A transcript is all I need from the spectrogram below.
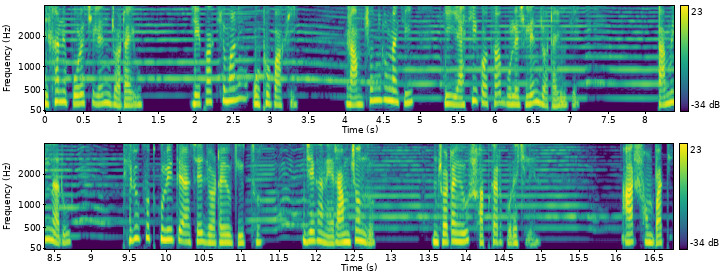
এখানে পড়েছিলেন জটায়ু। লেপাক্ষী মানে ওঠো পাখি। রামচন্দ্র নাকি এই একই কথা বলেছিলেন জটায়ুকে। তামিলনাড়ু থিরুপুতকুলিতে আছে জটায়ু তীর্থ, যেখানে রামচন্দ্র জটায়ু সৎকার করেছিলেন। আর সম্পাতি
